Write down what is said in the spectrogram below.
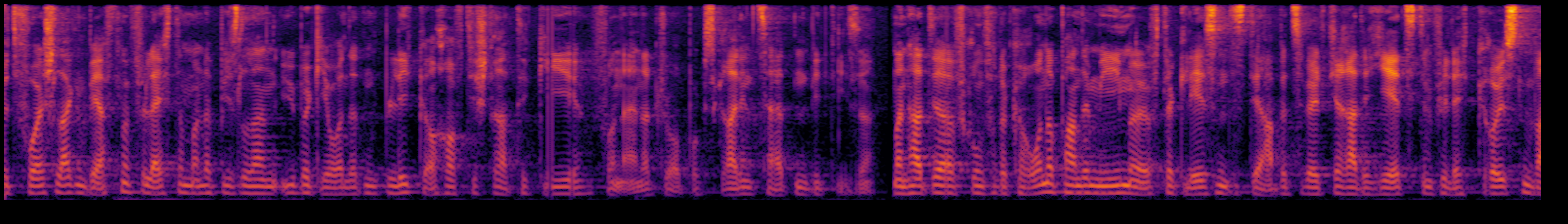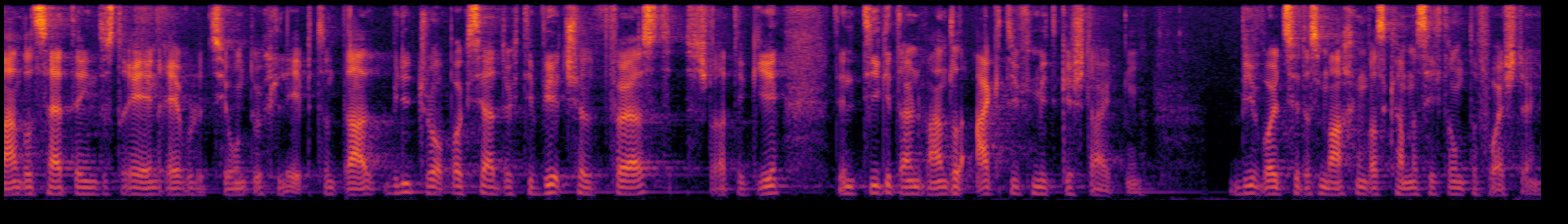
Würde vorschlagen, werfen wir vielleicht einmal ein bisschen einen übergeordneten Blick auch auf die Strategie von einer Dropbox, gerade in Zeiten wie dieser. Man hat ja aufgrund von der Corona-Pandemie immer öfter gelesen, dass die Arbeitswelt gerade jetzt den vielleicht größten Wandel seit der industriellen Revolution durchlebt. Und da will die Dropbox ja durch die Virtual First-Strategie den digitalen Wandel aktiv mitgestalten. Wie wollt ihr das machen? Was kann man sich darunter vorstellen?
